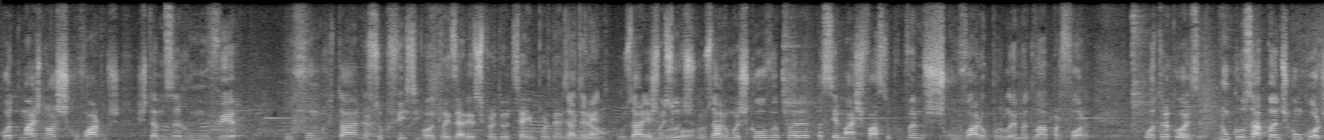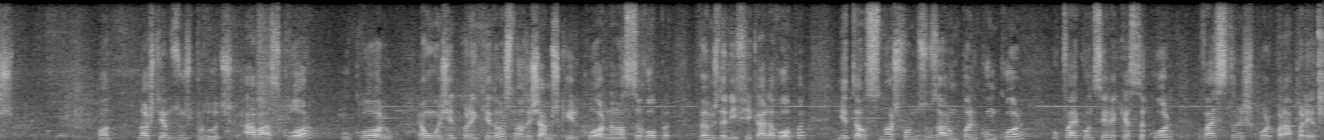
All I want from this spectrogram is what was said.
quanto mais nós escovarmos, estamos a remover o fungo que está na superfície. Para utilizar esses produtos é importante Exatamente. então, usar estes produtos, escova. usar uma escova para, para ser mais fácil, porque vamos escovar o problema de lá para fora. Outra coisa, nunca usar panos com cores. Pronto, nós temos uns produtos à base de cloro. O cloro é um agente branqueador. Se nós deixarmos cair cloro na nossa roupa, vamos danificar a roupa. E então, se nós formos usar um pano com cor, o que vai acontecer é que essa cor vai se transpor para a parede.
